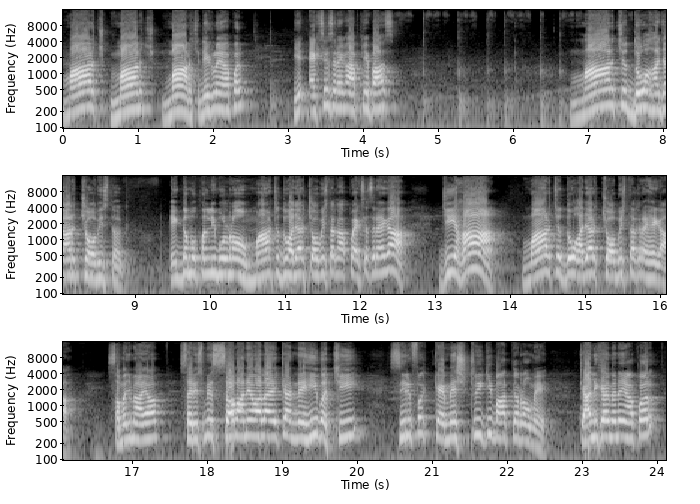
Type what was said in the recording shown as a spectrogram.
मार्च मार्च मार्च। देख लो यहाँ पर, ये एक्सेस रहेगा आपके पास मार्च 2024 तक। एकदम ओपनली बोल रहा हूँ, मार्च 2024 तक आपको एक्सेस रहेगा। जी हाँ मार्च 2024 तक रहेगा। समझ में आया? सर, इसमें सब आने वाला है क्या? नहीं बच्ची, सिर्फ़ केमिस्ट्री की बात कर रहा हूँ मैं। क्या लिखा है मैंने यहाँ पर?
